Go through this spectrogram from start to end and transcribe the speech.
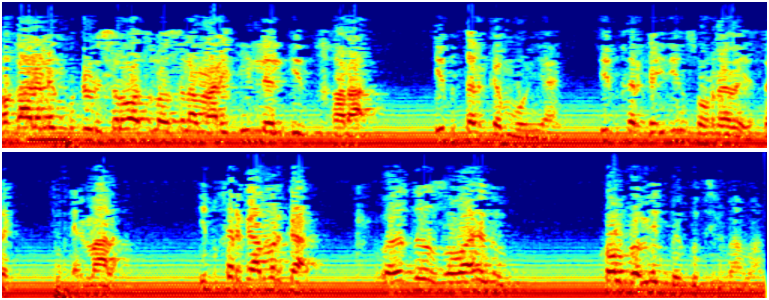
Faqaala nabigu wuxu uhi salawatullahi waslamu aleyh ila alidkhara. Idkarka mooyaane. Idkarka idiin soo reebay isaga. Isticmaala. Idkarka marka wadaadada soomaalidu kolba mid bay ku tilmaamaan.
